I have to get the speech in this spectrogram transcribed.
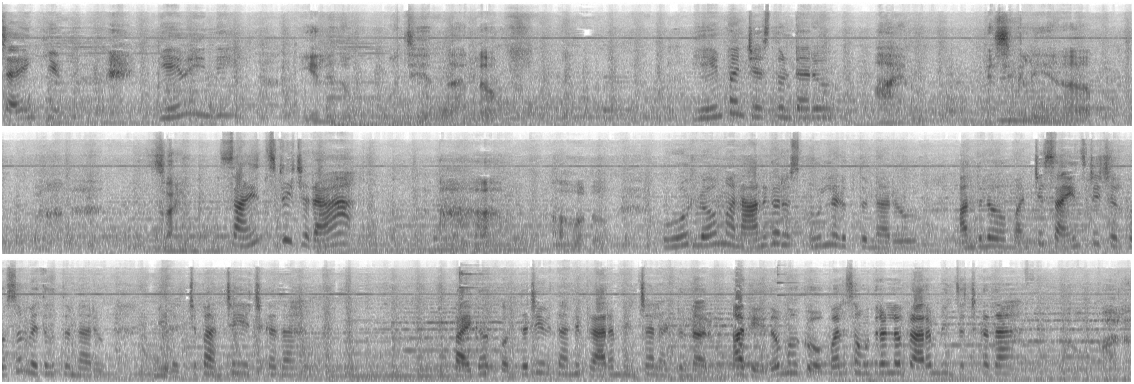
థ్యాంక్ యూ ఏమైంది? ఏం లేదు వచ్చే దారిలో ఏం పని చేస్తుంటారు? ఐఎమ్ బేసికలీ సైన్ సైన్స్ టీచరా అవును. ఊర్లో మా నాన్నగారు స్కూల్ నడుపుతున్నారు. అందులో మంచి సైన్స్ టీచర్ కోసం వెతుకుతున్నారు. మీరొచ్చి పని చేయొచ్చు కదా. పైగా కొత్త జీవితాన్ని ప్రారంభించాలంటున్నారు. అదేదో మా గోపాల సముద్రంలో ప్రారంభించొచ్చు కదా. గోపాల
